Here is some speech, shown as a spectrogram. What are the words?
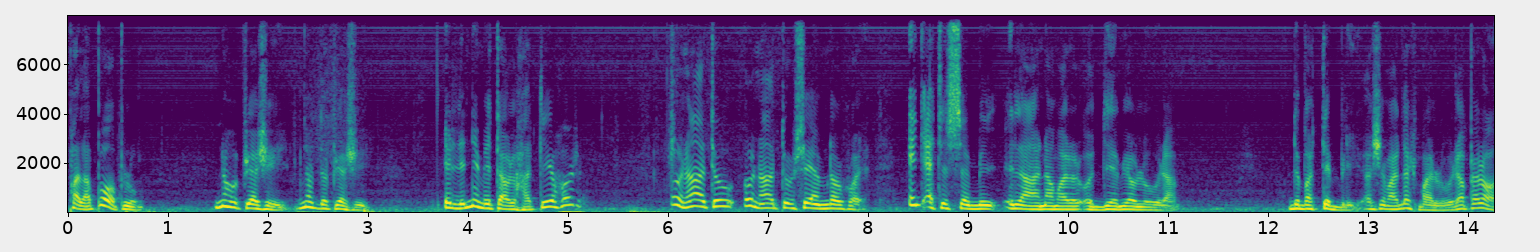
bħala poplu nieħu pjaċir, nieħdu pjaċir illi nimitaw l-ħaddieħor u nagħtu u nagħtu semna wkoll. Int qed issemmi l-għana mar l-qudiem jew lura. Dibattibbli, għax ma għadlek mar lura, però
